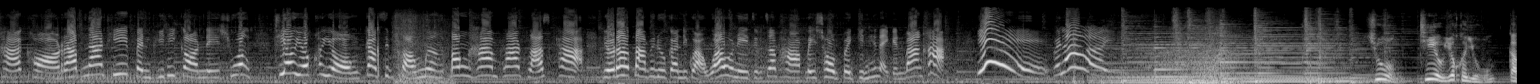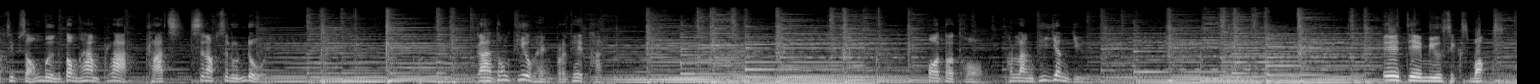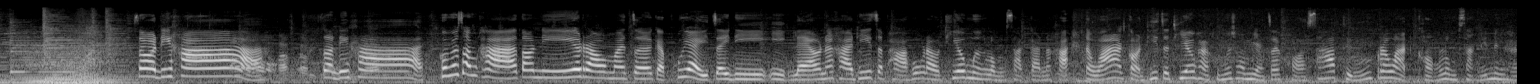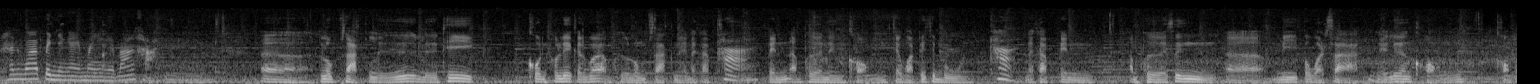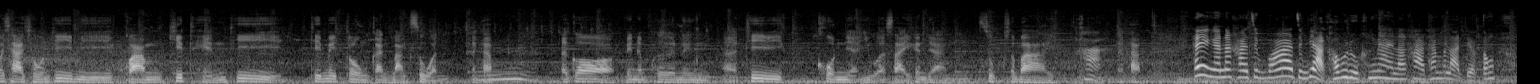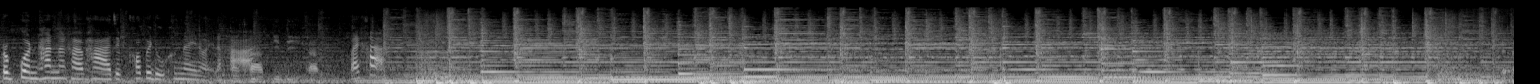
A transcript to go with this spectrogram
นะคะ ขอรับหน้าที่เป็นพิธีกรในช่วงเที่ยวยกขยงกับ 12 เมืองต้องห้ามพลาด plus ค่ะ เดี๋ยวเราตามไปดูกันดีกว่าว่าวันนี้จิ๊บจะพาไปชมไปกินที่ไหนกันบ้างค่ะ เย้ ไปเลย ช่วงเที่ยวยกขยงกับ 12 เมืองต้องห้ามพลาด plus สนับสนุนโดย การท่องเที่ยวแห่งประเทศไทย ปตท พลังที่ยั่งยืน AJ Music Box สวัสดีค่ะ สวัสดีค่ะ คุณผู้ชมคะตอนนี้เรามาเจอกับผู้ใหญ่ใจดีอีกแล้วนะคะ ที่จะพาพวกเราเที่ยวเมืองหล่มสักกันนะคะ แต่ว่าก่อนที่จะเที่ยวค่ะ คุณผู้ชมอยากจะขอทราบถึงประวัติของหล่มสักนิดนึงค่ะ ท่านว่าเป็นยังไงมายังไงบ้างค่ะเอ่อหลมสักหรือหรือที่คนเขาเรียกกันว่าอำเภอหลมสักเนี่ยนะครับ ค่ะ เป็นอำเภอหนึ่งของจังหวัดเพชรบูรณ์ค่ะ นะครับเป็น อำเภอซึ่งเอ่อมีประวัติศาสตร์ในเรื่องของของประชาชนที่มีความคิดเห็นที่ที่ไม่ตรงกันบางส่วนนะครับอืมแล้วก็เป็นอำเภอหนึ่งอ่าที่คนเนี่ยอยู่อาศัยกันอย่างสุขสบายค่ะนะครับถ้าอย่างนั้นนะคะจิ๊บว่าจิ๊บอยากเข้าไปดูข้างในแล้วค่ะ ท่านประหลัดเดี๋ยวต้องรบกวนท่านนะคะ พาจิ๊บเข้าไปดูข้างในหน่อยนะคะครับยินดีครับ ไปค่ะ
